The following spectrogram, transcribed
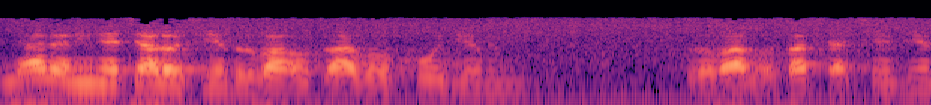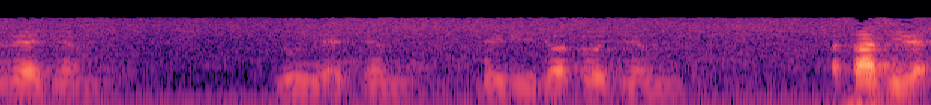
တရားတဲ့နည်းနဲ့ရှားလို့ရှိရင်သူတော်ဘာဥစ္စာကိုခိုးခြင်းသူတော်ဘာကိုတတ်ဖြတ်ခြင်းပြင်းစေခြင်းလူရဲ့ခြင်းဒေဒီကျော်ဆိုခြင်းအစရှိတဲ့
